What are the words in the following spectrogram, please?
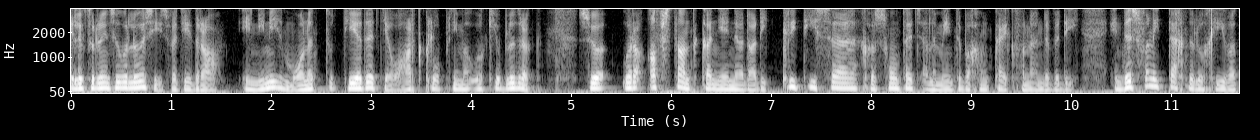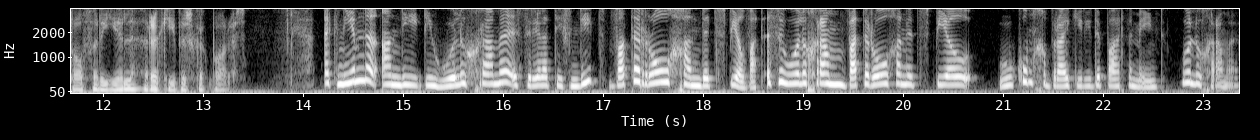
elektroniese horlosies wat jy dra en nie net moniteer dit jou hartklop nie maar ook jou bloeddruk. So oor 'n afstand kan jy nou dat die kritiese gesondheidselemente begin kyk van 'n individu. En dis van die tegnologie wat al vir 'n hele rukkie beskikbaar is. Ek neem dan aan die die hologramme is relatief nuut. Watter rol gaan dit speel? Wat is 'n hologram? Watter rol gaan dit speel? Hoekom gebruik hierdie departement hologramme?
